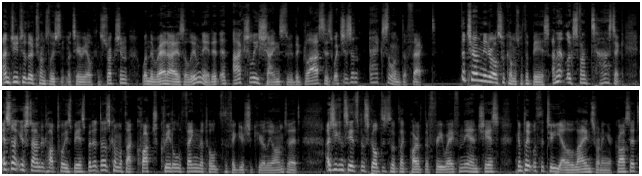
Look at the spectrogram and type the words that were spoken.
And due to their translucent material construction, when the red eye is illuminated, it actually shines through the glasses, which is an excellent effect. The Terminator also comes with a base, and it looks fantastic. It's not your standard Hot Toys base, but it does come with that crotch cradle thing that holds the figure securely onto it. As you can see, it's been sculpted to look like part of the freeway from the end chase, complete with the two yellow lines running across it,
